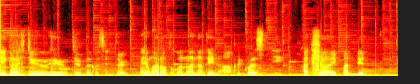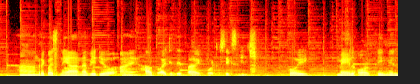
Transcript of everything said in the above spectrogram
Hey guys, Gio here of Gio Call Center. Ngayong araw tugunan natin ang request ni Akshay Pandit. Ang request niya na video ay how to identify 4 to 6 inch koi male or female.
